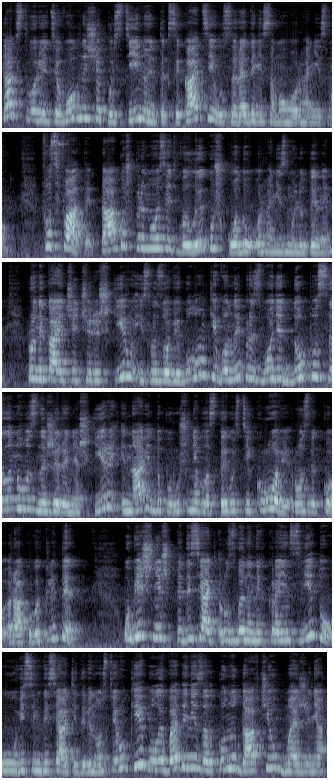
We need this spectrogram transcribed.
Так створюється вогнище постійної інтоксикації усередині самого організму. Фосфати також приносять велику шкоду організму людини. Проникаючи через шкіру і слизові оболонки, вони призводять до посиленого знежирення шкіри і навіть до порушення властивості крові, розвитку ракових клітин. У більш ніж 50 розвинених країн світу у 80-90-ті роки були введені законодавчі обмеження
